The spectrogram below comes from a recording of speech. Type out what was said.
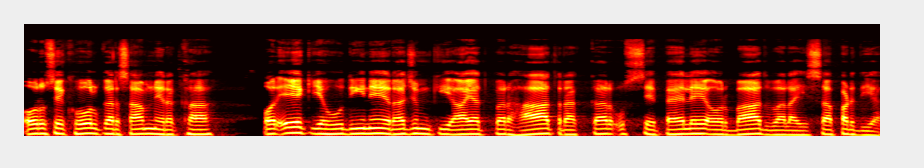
اور اسے کھول کر سامنے رکھا اور ایک یہودی نے رجم کی آیت پر ہاتھ رکھ کر اس سے پہلے اور بعد والا حصہ پڑھ دیا۔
